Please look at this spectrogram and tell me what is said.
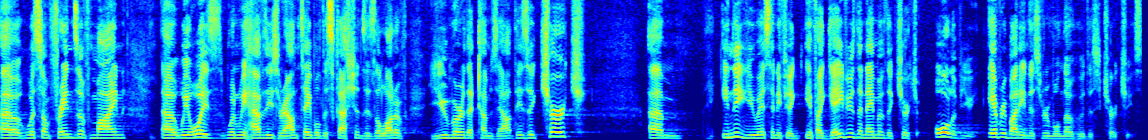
uh, with some friends of mine. Uh, we always, when we have these roundtable discussions, there's a lot of humor that comes out. There's a church um, in the U.S., and if, you, if I gave you the name of the church, all of you, everybody in this room will know who this church is.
